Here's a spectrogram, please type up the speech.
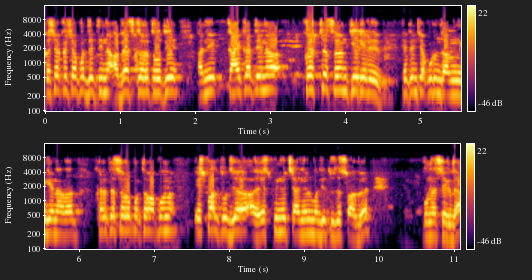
कशा कशा पद्धतीने अभ्यास करत होते आणि काय काय त्यानं कष्ट सहन केलेले आहेत हे त्यांच्याकडून जाणून घेणार आहोत. खरं तर सर्वप्रथम आपण यशपाल तुझ्या एस पी न्यूज चॅनलमध्ये तुझं स्वागत. पुन्हा एकदा.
